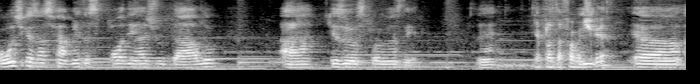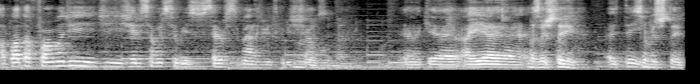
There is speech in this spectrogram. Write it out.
onde que as nossas ferramentas podem ajudá-lo a resolver os problemas dele. Né? E a plataforma de quê? Ah, a plataforma de, de gerenciamento de serviços, Service Management que eles chamam, é, que é, aí é... Mas é TI. É TI. Serviço TI.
